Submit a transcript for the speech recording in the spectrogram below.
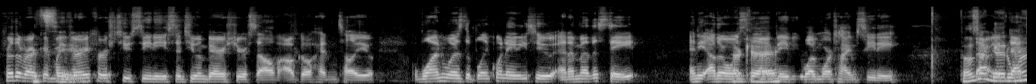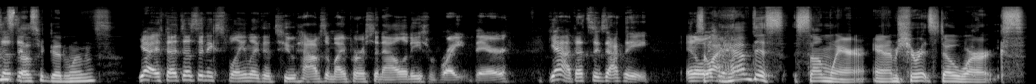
for the record, my very first two CDs. Since you embarrassed yourself, I'll go ahead and tell you. One was the Blink One Eighty Two Enema of the State, and the other one was Okay. the Baby One More Time CD. Those That- are good ones. Those are good ones. Yeah, if that doesn't explain like the two halves of my personalities right there, yeah, that's exactly. It So I have this somewhere, and I'm sure it still works.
